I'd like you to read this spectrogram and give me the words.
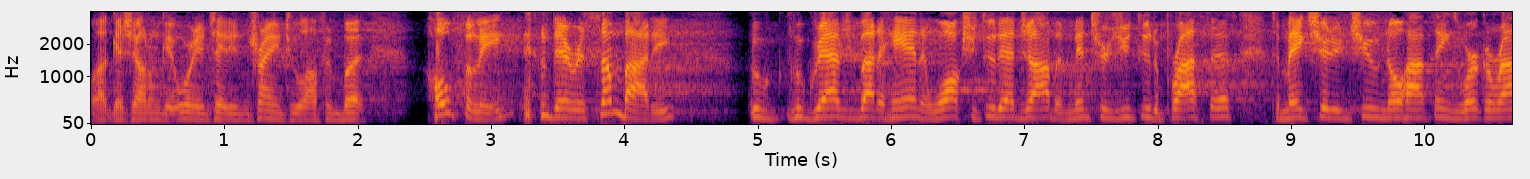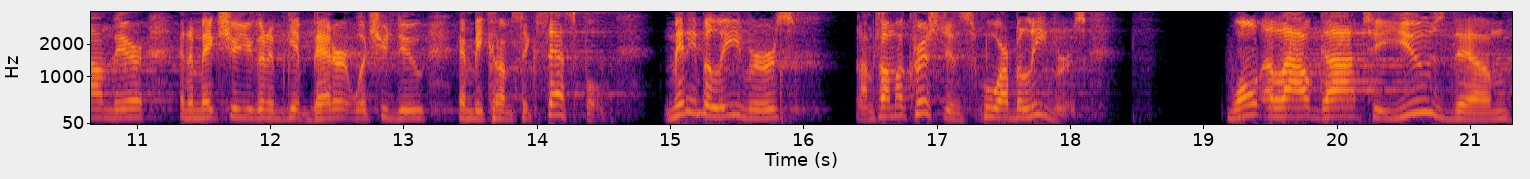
Well, I guess y'all don't get orientated and trained too often, but hopefully there is somebody who, who grabs you by the hand and walks you through that job and mentors you through the process to make sure that you know how things work around there and to make sure you're going to get better at what you do and become successful. Many believers, I'm talking about Christians who are believers, won't allow God to use them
